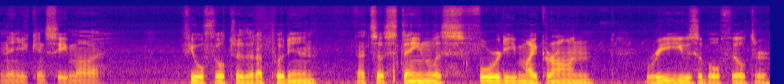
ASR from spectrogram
and then you can see my fuel filter that I put in. That's a stainless 40 micron reusable filter.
